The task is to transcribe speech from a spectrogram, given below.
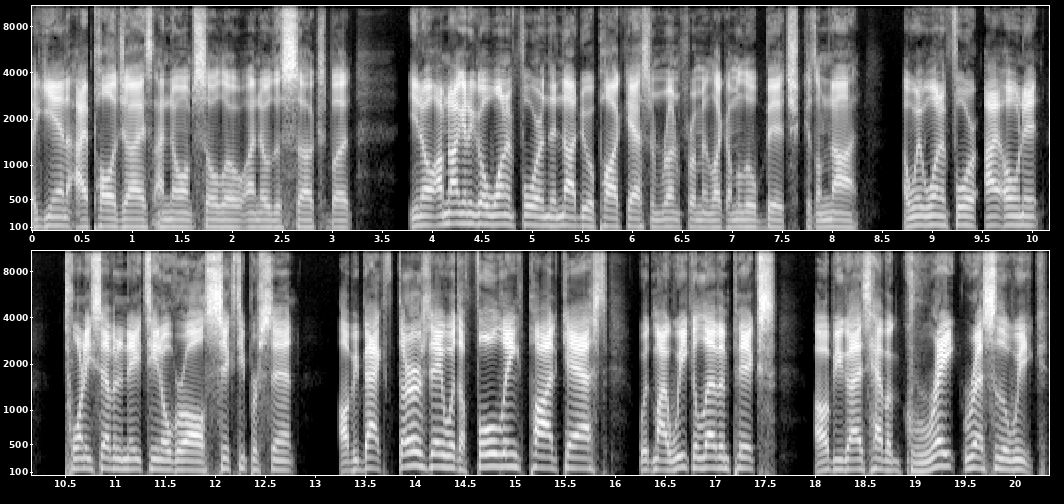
again, I apologize. I know I'm solo. I know this sucks, but you know I'm not gonna go one and four and then not do a podcast and run from it like I'm a little bitch because I'm not. I went one and four. I own it. 27 and 18 overall, 60%. I'll be back Thursday with a full length podcast with my week 11 picks. I hope you guys have a great rest of the week.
